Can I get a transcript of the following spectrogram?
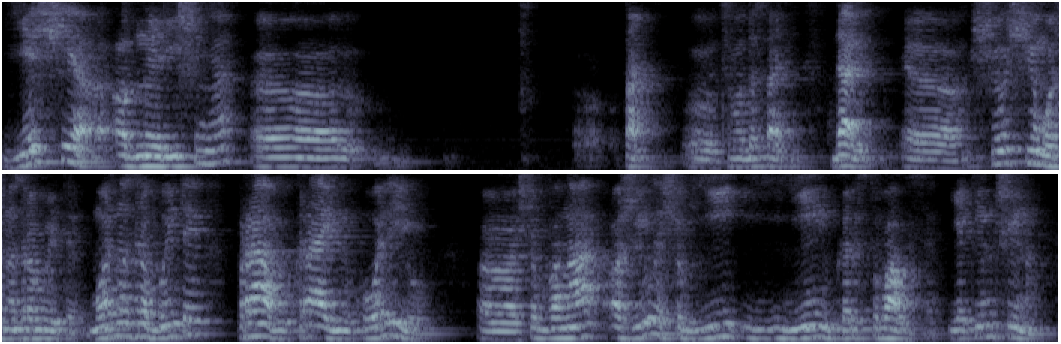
Є ще одне рішення. Е, так, цього достатньо. Далі, е, що ще можна зробити? Можна зробити праву крайню колію, щоб вона ожила, щоб її, її користувалися. Яким чином?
